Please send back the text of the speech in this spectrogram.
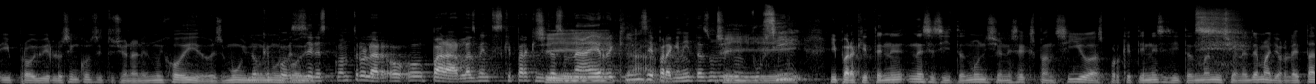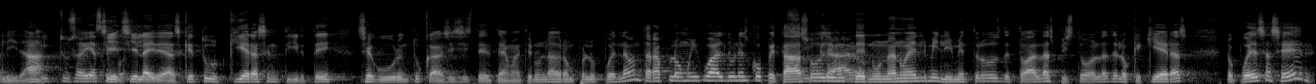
y prohibirlo es inconstitucional es muy jodido, es muy, muy, muy Lo que puedes hacer es controlar o, parar las ventas, que para qué necesitas una R-15, para qué necesitas un, fusil. Y para qué te necesitas municiones expansivas, porque te necesitas municiones de mayor letalidad. Y tú sabías que... Si, la idea es que tú quieras sentirte seguro en tu casa y si te, te va a meter un ladrón, pues lo puedes levantar a plomo igual de un escopetazo, de, de una 9 milímetros, de todas las pistolas, de lo que quieras lo puedes hacer,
